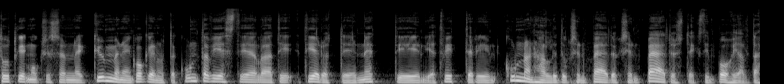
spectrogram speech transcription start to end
Tutkimuksessanne kymmenen kokenutta kuntaviestiä laati tiedotteen nettiin ja Twitteriin kunnanhallituksen päätöksen päätöstekstin pohjalta.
